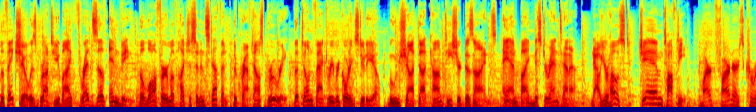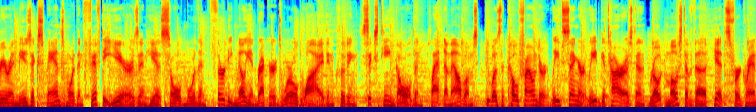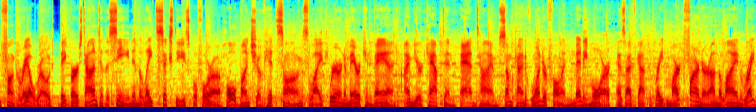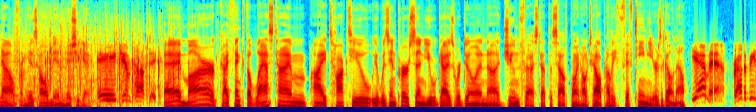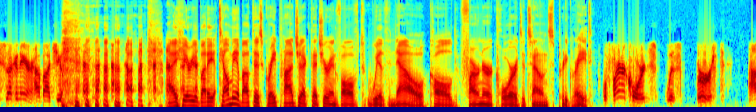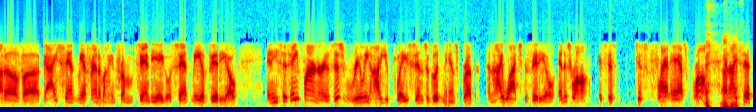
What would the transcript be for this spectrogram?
The Fake Show is brought to you by Threads of Envy, the law firm of Hutchison and Steffen, the Craft House Brewery, the Tone Factory Recording Studio, Moonshot.com T-shirt designs, and by Mr. Antenna. Now your host, Jim Tofte. Mark Farner's career in music spans more than 50 years, and he has sold more than 30 million records worldwide, including 16 gold and platinum albums. He was the co founder, lead singer, lead guitarist, and wrote most of the hits for Grand Funk Railroad. They burst onto the scene in the late 60s before a whole bunch of hit songs like We're an American Band, I'm Your Captain, Bad Time, Some Kind of Wonderful, and many more, as I've got the great Mark Farner on the line right now from his home in Michigan. Hey, Jim Tofte. Hey, Mark. I think the last time I talked to you, it was in person. You guys were doing uh, June Fest at the South Point Hotel probably 15 years ago now. Yeah, man. Proud to be sucking air. How about you? I hear you, buddy. Tell me about this great project that you're involved with now called Farner Chords. It sounds pretty great. Well, Farner Chords was birthed out of uh, guy sent me, a friend of mine from San Diego, sent me a video. And he says, Hey, Farner, is this really how you play Sin's a Good Man's Brother? And I watched the video, and it's wrong. It's just just flat ass wrong. uh-huh. And I said,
